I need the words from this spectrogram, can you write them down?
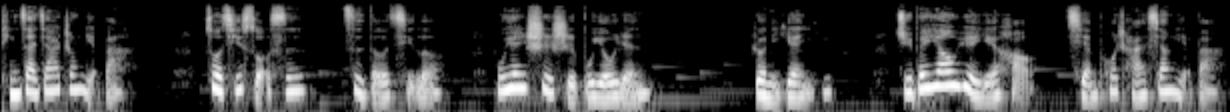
停在家中也罢，做其所思，自得其乐，不愿世事不由人。若你愿意，举杯邀月也好，浅泼茶香也罢，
